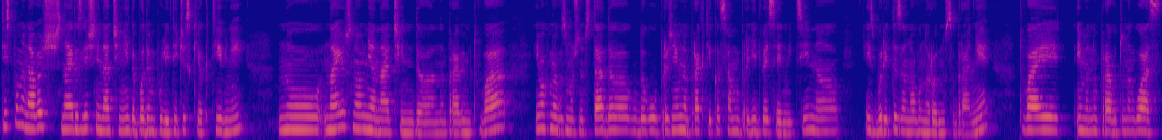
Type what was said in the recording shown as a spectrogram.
Ти споменаваш най-различни начини да бъдем политически активни, но най-основният начин да направим това имахме възможността да, да го упражним на практика само преди две седмици на изборите за ново народно събрание. Това е именно правото на глас.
